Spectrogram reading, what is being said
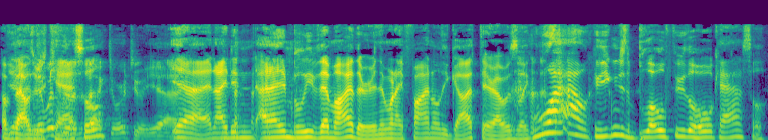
of yeah. Bowser's there was, there was castle. back door to it. Yeah, Yeah, and I didn't, and I didn't believe them either. And then when I finally got there, I was like, "Wow!" Because you can just blow through the whole castle.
